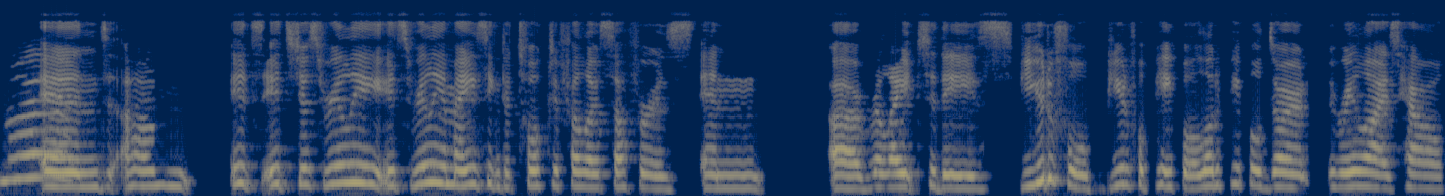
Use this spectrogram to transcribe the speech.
wow. and um, it's it's just really it's really amazing to talk to fellow sufferers and uh, relate to these beautiful beautiful people. A lot of people don't realize how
